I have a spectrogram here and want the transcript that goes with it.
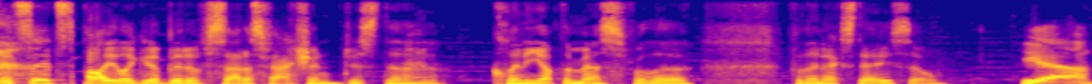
it's it's probably like a bit of satisfaction just uh, cleaning up the mess for the for the next day. So yeah.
